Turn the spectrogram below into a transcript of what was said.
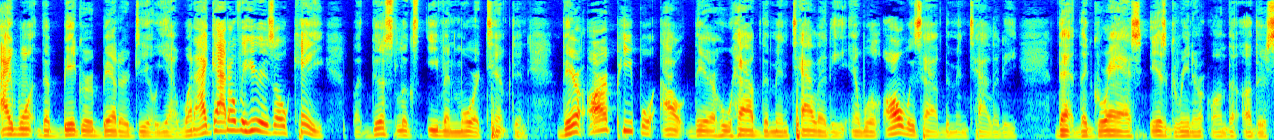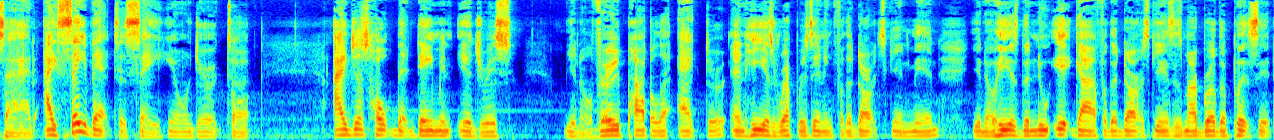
I want the bigger, better deal. Yeah, what I got over here is okay, but this looks even more tempting. There are people out there who have the mentality and will always have the mentality that the grass is greener on the other side. I say that to say here on Derek Talk I just hope that Damon Idris, you know, very popular actor, and he is representing for the dark skinned men. You know, he is the new it guy for the dark skins, as my brother puts it.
